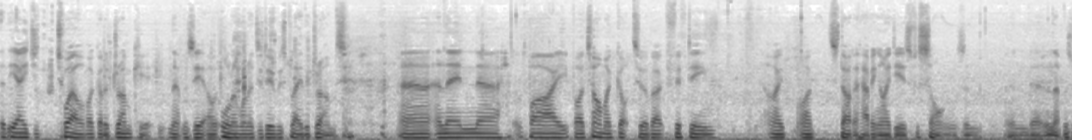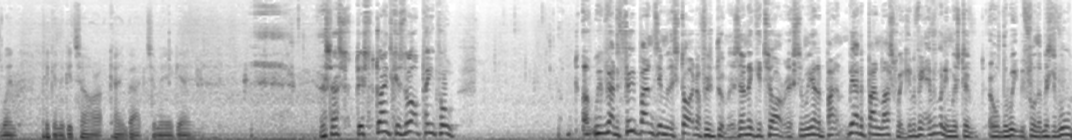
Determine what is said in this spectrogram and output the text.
at the age of 12, I got a drum kit, and that was it. All I wanted to do was play the drums. Uh, and then uh, by, by the time I got to about 15, I, I started having ideas for songs, and, and, uh, and that was when picking the guitar up came back to me again. That's, that's, it's strange because a lot of people we've had a few bands in where they started off as drummers and a guitarist, and we had a band. We had a band last week, and I think everybody must have, or the week before, they must have all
